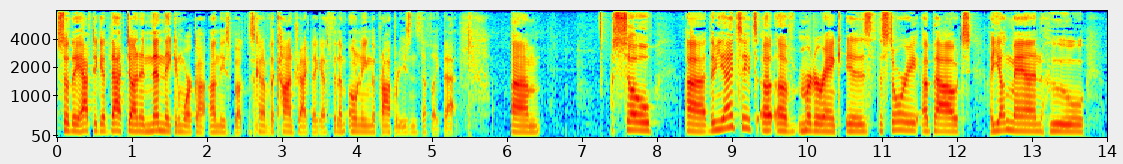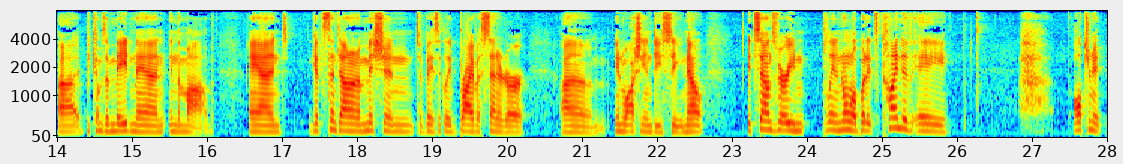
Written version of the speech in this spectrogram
So they have to get that done, and then they can work on, on these books. It's kind of the contract, I guess, for them owning the properties and stuff like that. Um, so uh, the United States of, of Murder Inc. is the story about a young man who uh, becomes a made man in the mob and gets sent out on a mission to basically bribe a senator um, in Washington D.C. Now, it sounds very plain and normal, but it's kind of a alternate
